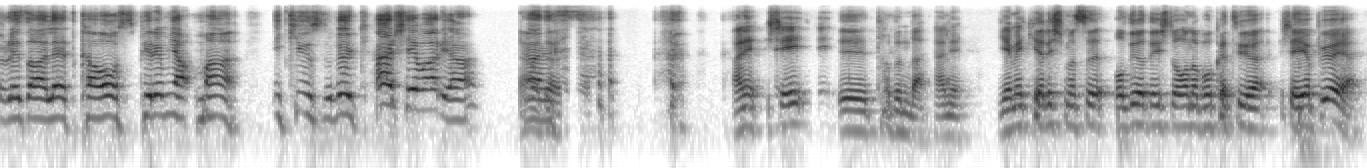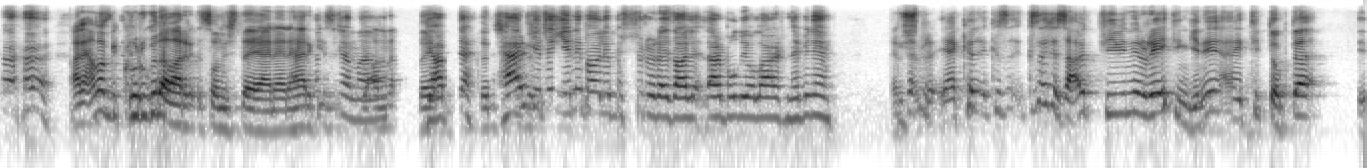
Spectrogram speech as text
rezalet, kaos, prim yapma, ikiyüzlülük her şey var ya. Evet, Yani evet. Hani şey e, tadında hani yemek yarışması oluyor da işte ona bok atıyor şey yapıyor ya. Hani ama bir kurgu da var sonuçta yani. Hani herkes anla- ya bir de her gece yeni böyle bir sürü rezaletler buluyorlar. Ne bileyim Evet, işte- yani kı- kıs- kısacası abi TV'nin reytingini hani TikTok'ta e,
